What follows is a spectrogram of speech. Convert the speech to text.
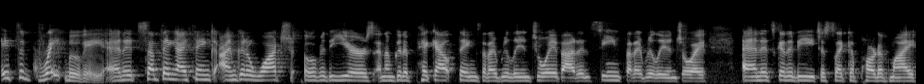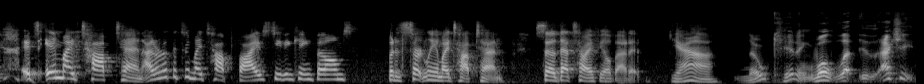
it's a great movie, and it's something I think I'm going to watch over the years, and I'm going to pick out things that I really enjoy about it and scenes that I really enjoy, and it's going to be just like a part of my. It's in my top ten. I don't know if it's in my top five Stephen King films, but it's certainly in my top ten. So that's how I feel about it. yeah. No kidding. Well, let, actually,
